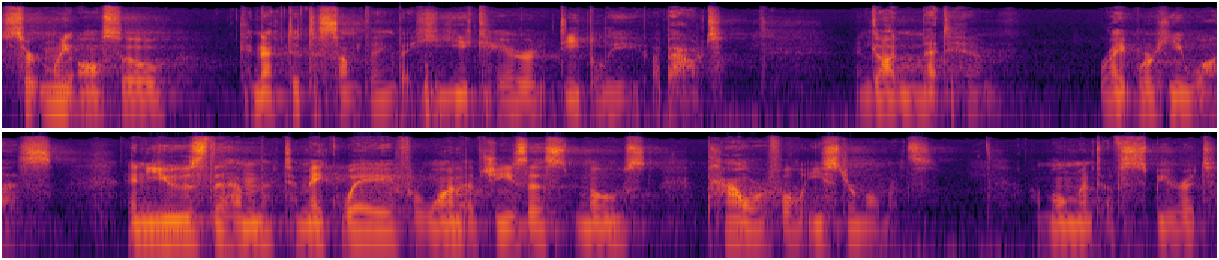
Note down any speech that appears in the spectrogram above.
certainly also connected to something that he cared deeply about. And God met him right where he was and used them to make way for one of Jesus' most powerful Easter moments a moment of spirit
